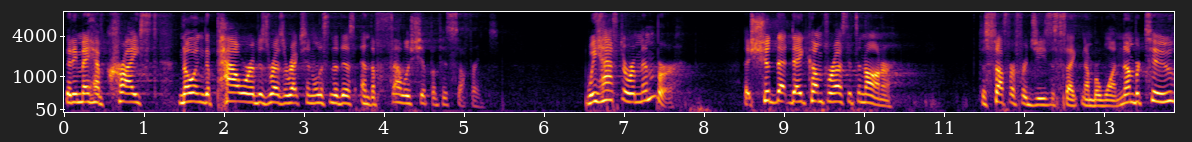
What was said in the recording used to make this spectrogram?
that He may have Christ, knowing the power of His resurrection. Listen to this, and the fellowship of His sufferings we have to remember that should that day come for us, it's an honor to suffer for Jesus' sake, number one. Number two,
